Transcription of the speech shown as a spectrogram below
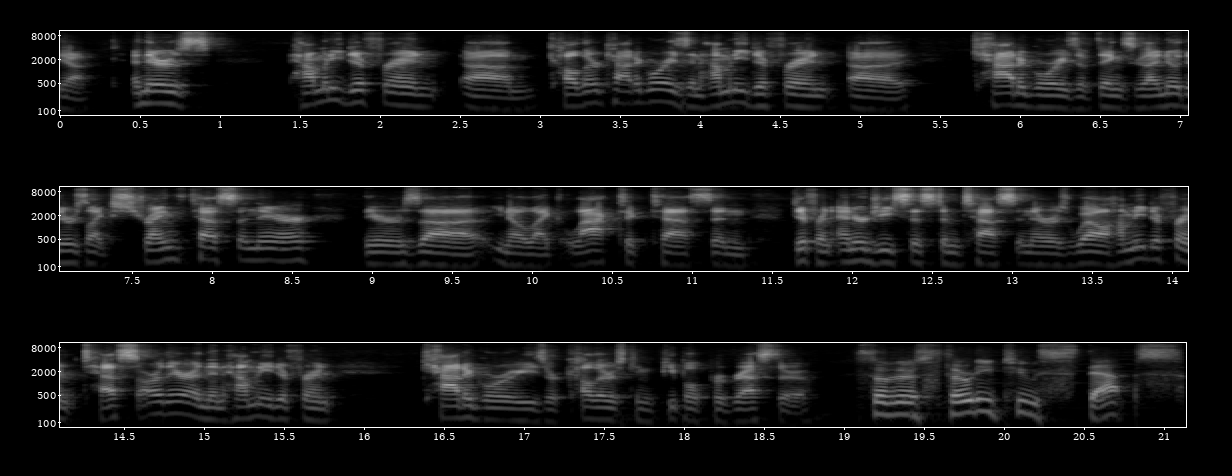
Yeah, and there's how many different um, color categories and how many different uh, categories of things because I know there's like strength tests in there. There's uh, you know like lactic tests and different energy system tests in there as well. How many different tests are there, and then how many different categories or colors can people progress through? So there's 32 steps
